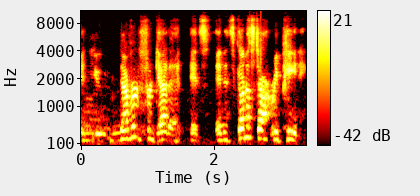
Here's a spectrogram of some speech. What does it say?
and you never forget it, it's and it's going to start repeating.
